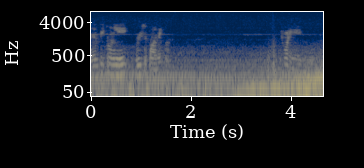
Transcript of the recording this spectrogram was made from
MP28 responding. 28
